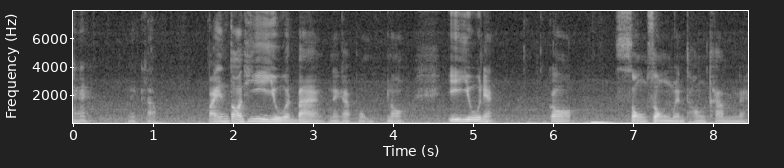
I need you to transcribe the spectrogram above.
อ่นะครับไปกันต่อที่ EU กันบ้างนะครับผมเนาะ EU เนี่ยก็ทรงๆเหมือนทองคำนะ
